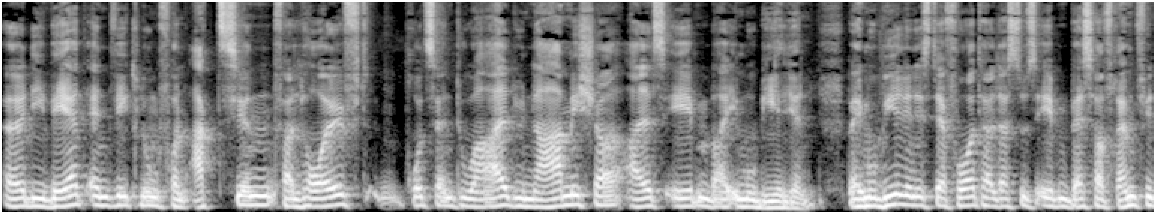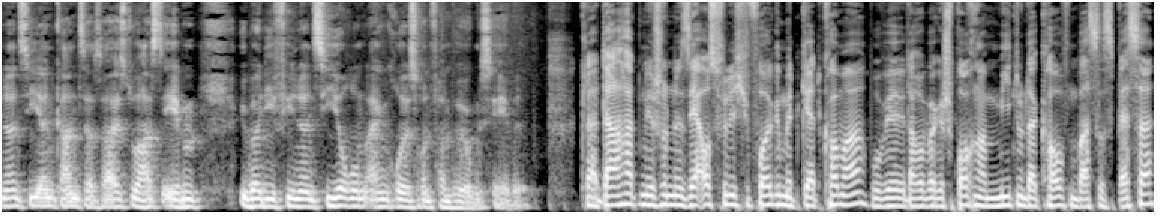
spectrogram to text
Äh, die Wertentwicklung von Aktien verläuft prozentual dynamischer als eben bei Immobilien. Bei Immobilien ist der Vorteil, dass du es eben besser fremdfinanzieren kannst. Das heißt, du hast eben über die Finanzierung einen größeren Vermögenshebel. Klar, da hatten wir schon eine sehr ausführliche Folge mit Gerd Kommer, wo wir darüber gesprochen haben, mieten oder kaufen, was ist besser.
